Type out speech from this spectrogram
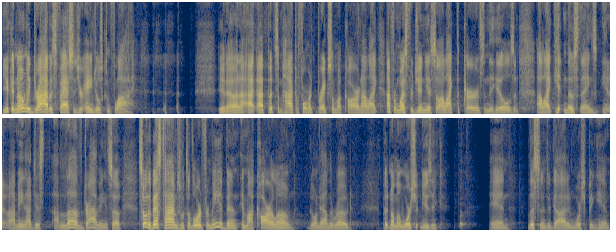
you can only drive as fast as your angels can fly. you know, and I, I put some high performance brakes on my car, and I like, I'm from West Virginia, so I like the curves and the hills, and I like hitting those things. You know, I mean, I just, I love driving. And so, some of the best times with the Lord for me have been in my car alone, going down the road, putting on my worship music. And listening to God and worshiping Him.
